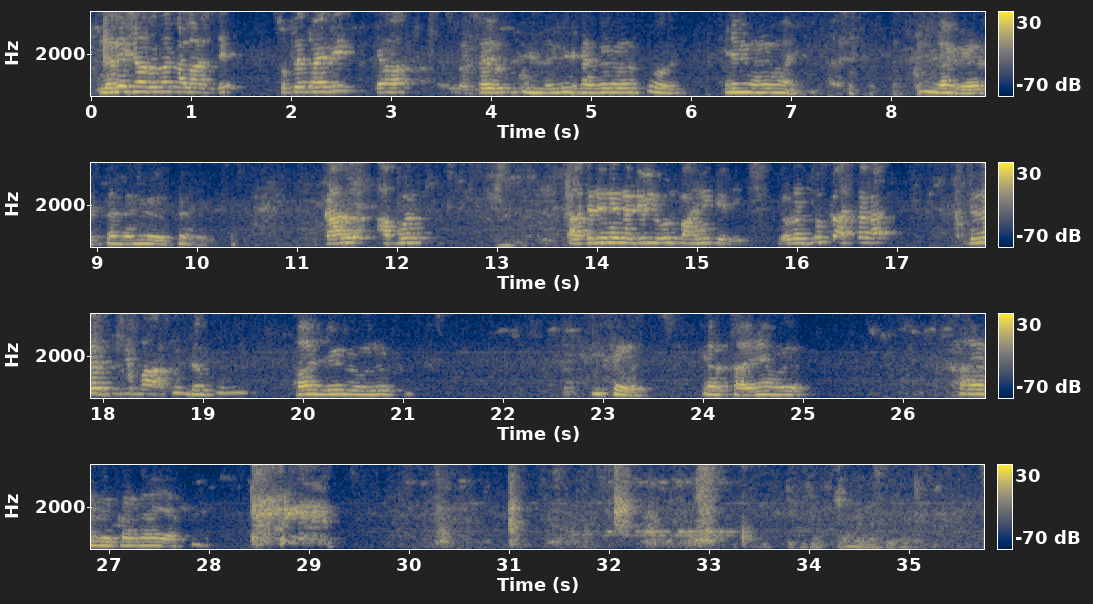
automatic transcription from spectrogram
नरेश अरोरा काल आलते. सुप्रिया बी त्या कोण हे मला माहिती या घराचा नवी होतं काल आपण तातडीने नदीवर येऊन पाहणी केली. एवढं दुःख असताना सगळं बा- हा फार लोकांना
